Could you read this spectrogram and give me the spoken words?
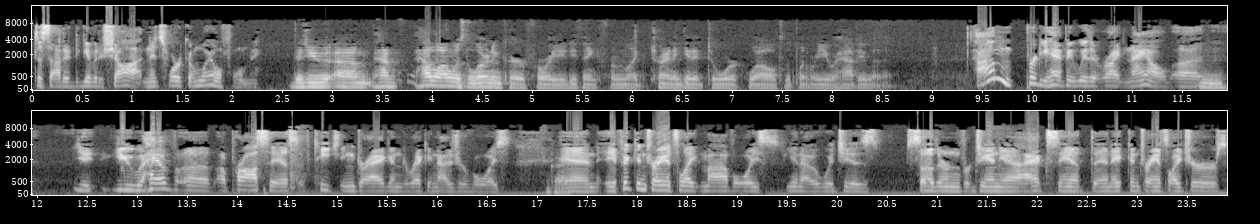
decided to give it a shot, and it's working well for me. Did you um, have how long was the learning curve for you? Do you think from like trying to get it to work well to the point where you were happy with it? I'm pretty happy with it right now. Uh, Hmm. You you have a, a process of teaching Dragon to recognize your voice, Okay. and if it can translate my voice, you know, which is Southern Virginia accent, then it can translate yours.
